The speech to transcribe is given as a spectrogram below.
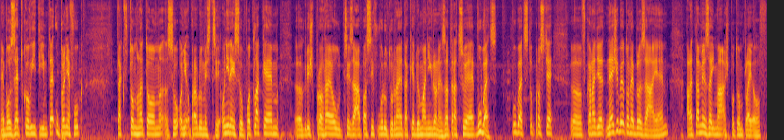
nebo Z tým, to je úplně fuk tak v tomhle tom jsou oni opravdu mistři. Oni nejsou pod tlakem, eh, když prohrajou tři zápasy v úvodu turnaje, tak je doma nikdo nezatracuje. Vůbec. Vůbec to prostě v Kanadě, ne, že by o to nebyl zájem, ale tam je zajímá až potom playoff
